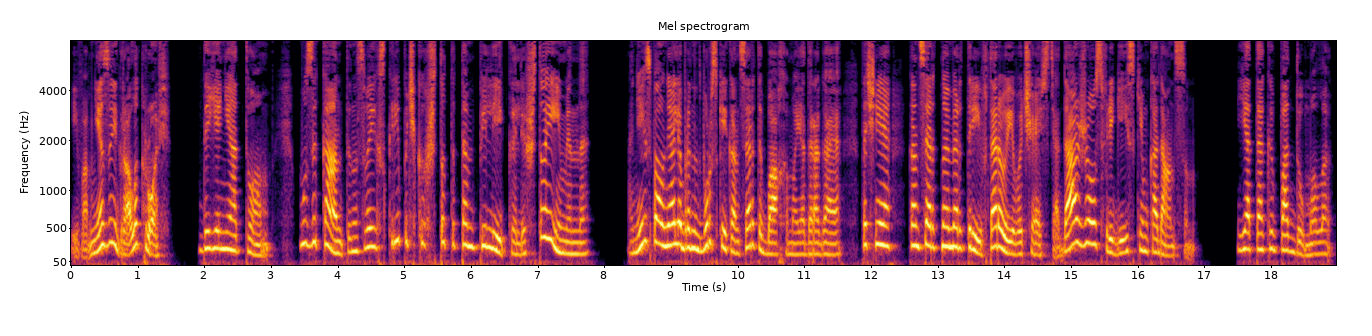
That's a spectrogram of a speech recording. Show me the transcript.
и во мне заиграла кровь». «Да я не о том. Музыканты на своих скрипочках что-то там пиликали. Что именно?» Они исполняли бранденбургские концерты Баха, моя дорогая. Точнее, концерт номер три, вторую его часть, адажио с фригийским кадансом. «Я так и подумала»,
